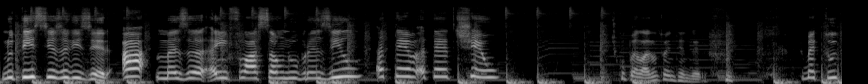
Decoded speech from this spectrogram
notícias a dizer, ah, mas a, a inflação no Brasil até, até desceu. Desculpem lá, não estou a entender. Primeiro que tudo,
